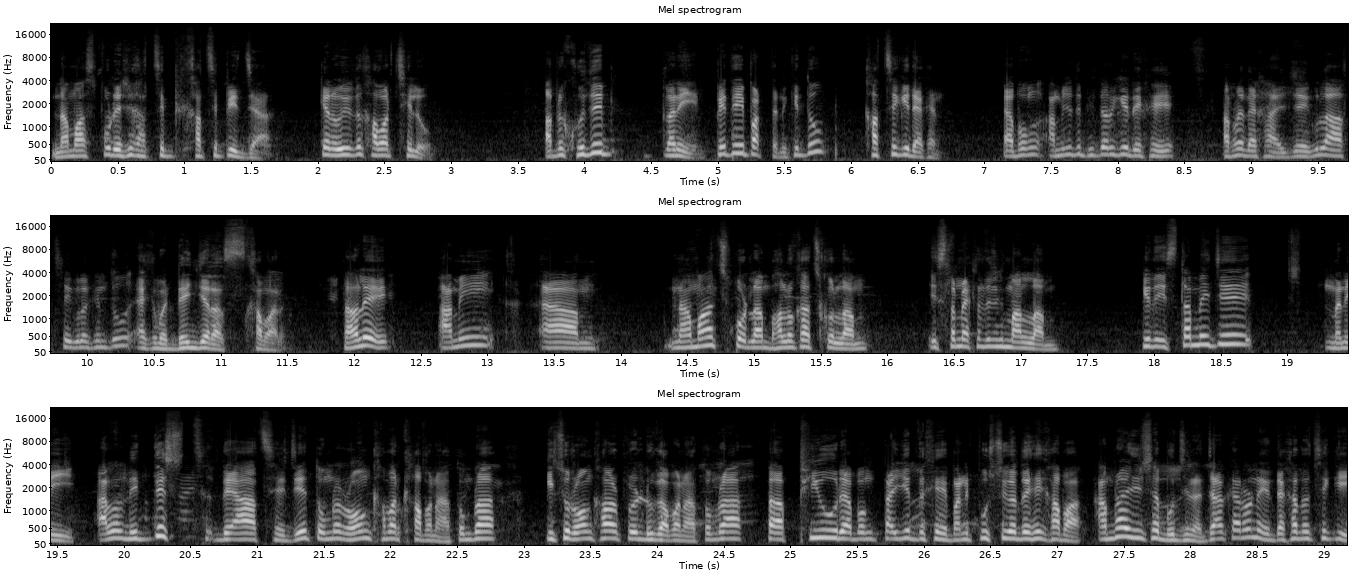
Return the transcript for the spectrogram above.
নামাজ পড়ে এসে খাচ্ছে খাচ্ছে পিৎজা কেন, ওই তো খাবার ছিল। আপনি খুঁজে মানে পেতেই পারতেন, কিন্তু খাচ্ছে কি দেখেন? এবং আমি যদি ভিতরে গিয়ে দেখে, আপনাকে দেখাই যে এগুলো আছে, এগুলো কিন্তু একেবারে ডেঞ্জারাস খাবার। তাহলে আমি নামাজ পড়লাম, ভালো কাজ করলাম, ইসলামে একটা জিনিস মানলাম। কিন্তু ইসলামে যে মানে আল্লাহ নির্দেশ দেয়া আছে যে তোমরা রং খাবার খাবা না, তোমরা কিছু রং খাবার পরে ঢুকাবা না। তোমরা ফিউর এবং তাইয়ের দেখে মানে পুষ্টিকর দেখে খাবা। আমরা এই জিনিসটা বুঝি না। যার কারণে দেখা যাচ্ছে কি,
